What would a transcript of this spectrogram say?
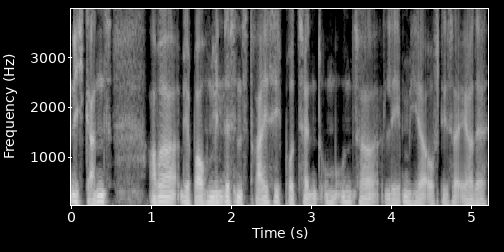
nicht ganz, aber wir brauchen mindestens 30 Prozent, um unser Leben hier auf dieser Erde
